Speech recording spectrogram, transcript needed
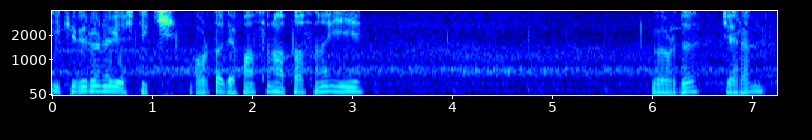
2-1 öne geçtik. Orada defansın hatasını iyi gördü Cerem.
